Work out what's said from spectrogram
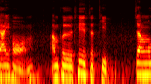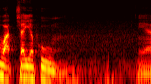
ยายหอม อำเภอเทศสถิต จังหวัดชัยภูมิ เนี่ย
